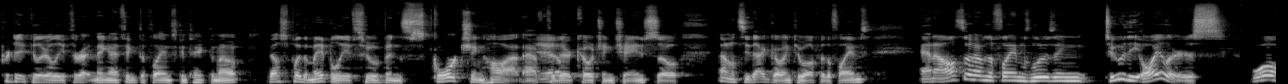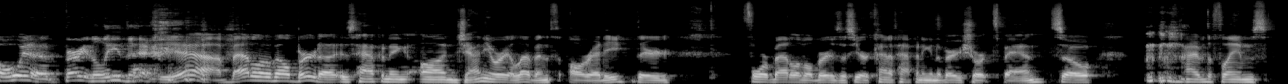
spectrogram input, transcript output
particularly threatening. I think the Flames can take them out. They also play the Maple Leafs, who have been scorching hot after Yep. their coaching change. So I don't see that going too well for the Flames. And I also have the Flames losing to the Oilers. Whoa, way to bury the lead there. yeah, Battle of Alberta is happening on January 11th already. There four Battle of Albertas this year are kind of happening in a very short span. So I have the Flames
